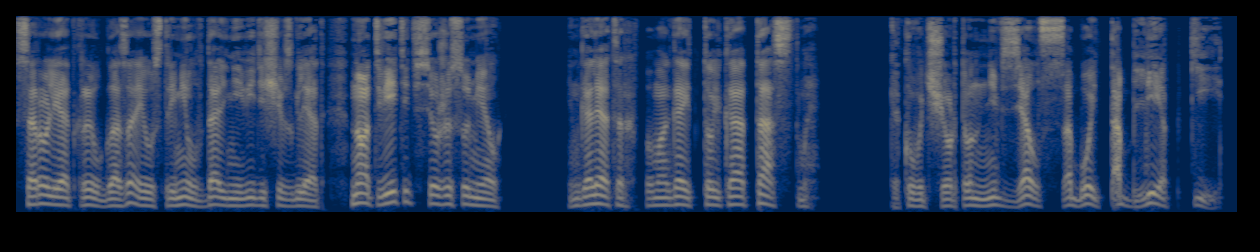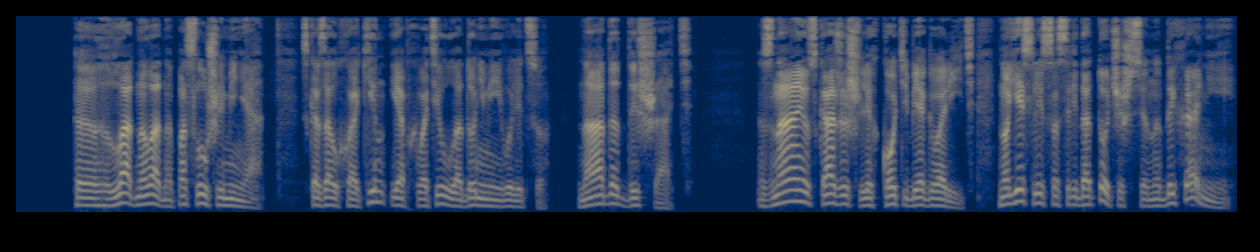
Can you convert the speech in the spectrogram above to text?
Соролья открыл глаза и устремил в дальний видящий взгляд, но ответить все же сумел. «Ингалятор помогает только от астмы». Какого черта он не взял с собой таблетки? «Э, «Ладно, ладно, послушай меня», — сказал Хуакин и обхватил ладонями его лицо. «Надо дышать. Знаю, скажешь, легко тебе говорить, но если сосредоточишься на дыхании,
